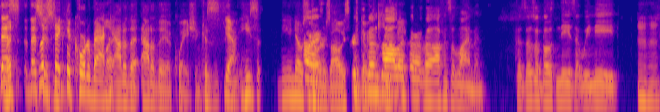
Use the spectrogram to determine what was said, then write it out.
that's let's, that's let's just take me. the quarterback But- out of the out of the equation because Yeah. he's you know All right. Stoner's always going to Christian go Gonzalez QB. or the offensive lineman? Because those are both needs that we need, Mhm.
